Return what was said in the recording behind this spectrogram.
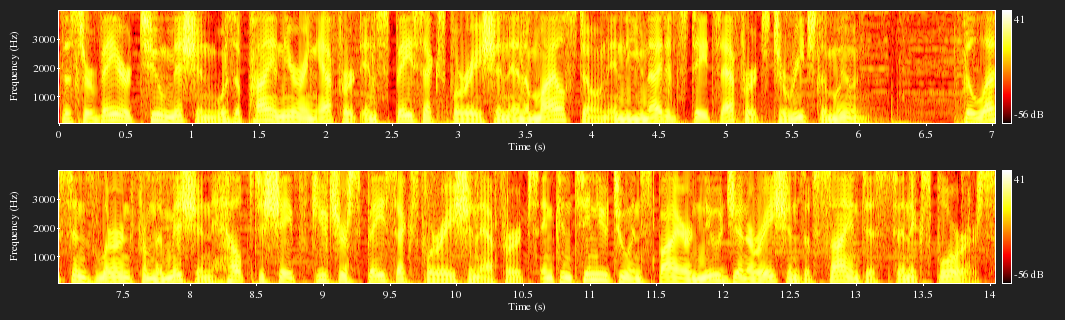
the Surveyor 2 mission was a pioneering effort in space exploration and a milestone in the United States' efforts to reach the Moon. The lessons learned from the mission helped to shape future space exploration efforts and continue to inspire new generations of scientists and explorers.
